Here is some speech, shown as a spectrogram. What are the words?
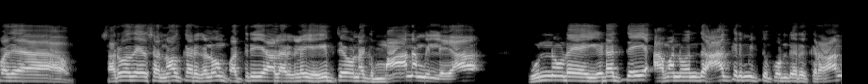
ப சர்வதேச நோக்கர்களும் பத்திரிகையாளர்களும் எகிப்தே உனக்கு மானம் இல்லையா? உன்னுடைய இடத்தை அவன் வந்து ஆக்கிரமித்து கொண்டிருக்கிறான்.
